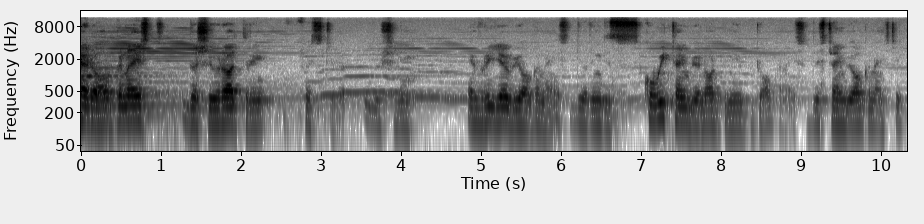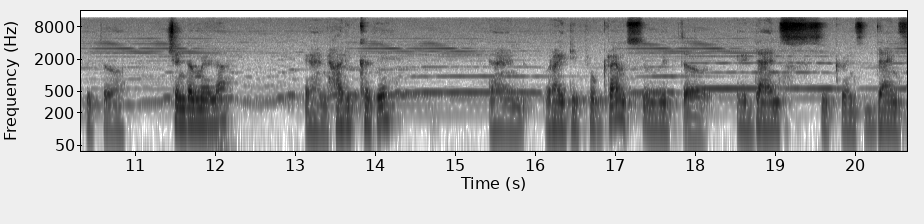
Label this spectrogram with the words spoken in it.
had organized the Shivratri festival. Usually, every year we organize. During this COVID time, we have not been able to organize. This time, we organized it with uh, Chandamela and Harikade and variety programs with uh, a dance sequence, dance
